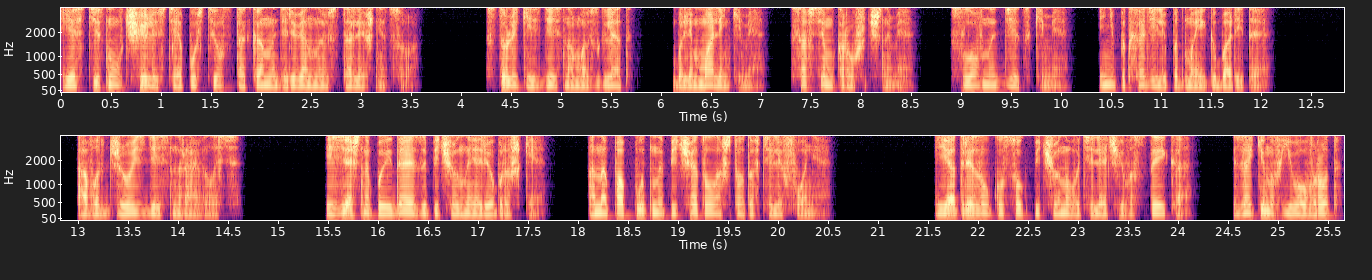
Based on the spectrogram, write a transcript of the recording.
Я стиснул челюсть и опустил стакан на деревянную столешницу. Столики здесь, на мой взгляд, были маленькими, совсем крошечными, словно детскими, и не подходили под мои габариты. А вот Джой здесь нравилось. Изящно поедая запеченные ребрышки, она попутно печатала что-то в телефоне. Я отрезал кусок печеного телячьего стейка и, закинув его в рот,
